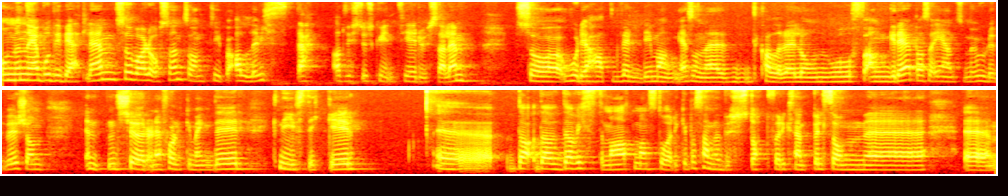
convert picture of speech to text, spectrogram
og, men når jeg bodde i Betlehem, så var det også en sånn type Alle visste at hvis du skulle inn til Jerusalem, så, hvor de har hatt veldig mange sånne de kaller det lone wolf-angrep, altså ensomme ulver som enten kjører ned folkemengder, knivstikker eh, da, da, da, visste man at man står ikke på samme busstopp f.eks. som eh, eh,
